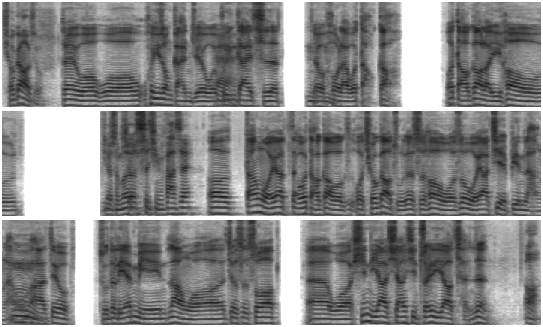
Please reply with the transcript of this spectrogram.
求告主。对我，我会一种感觉，我不应该吃。就后来我祷告，我祷告了以后，有什么事情发生？哦，当我要在我祷告，我我求告主的时候，我说我要戒槟榔了。啊，就主的怜悯让我就是说。呃，我心里要相信，嘴里要承认。哦，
